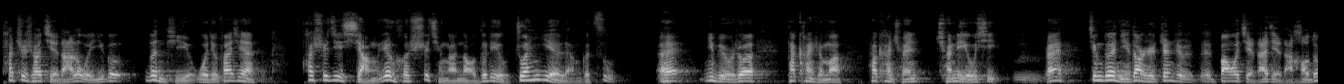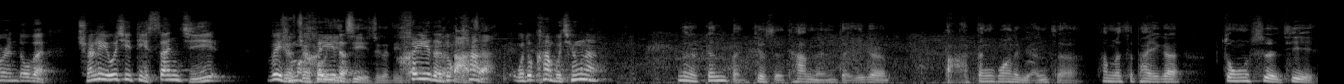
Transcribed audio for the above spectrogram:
他至少解答了我一个问题，我就发现他实际想任何事情啊，脑子里有“专业”两个字。哎，你比如说他看什么？他看权权力游戏，嗯，哎，京哥，你倒是真是呃帮我解答解答。好多人都问《权力游戏》第三集为什么黑的这个地方黑的都看我都看不清呢？那个根本就是他们的一个打灯光的原则。他们是拍一个中世纪，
